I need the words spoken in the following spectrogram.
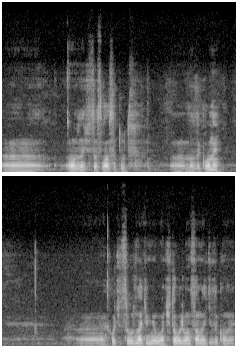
он, значит, сослался тут э, на законы. Э, хочется узнать у него, читал ли он сам эти законы.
